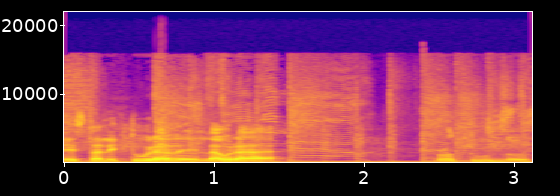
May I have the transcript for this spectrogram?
esta lectura de Laura Rotundo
